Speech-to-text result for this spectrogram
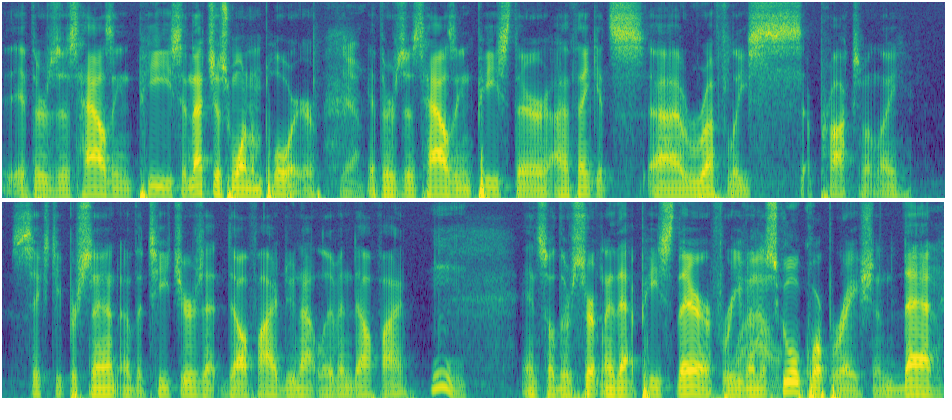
if there's this housing piece, and that's just one employer. Yeah. If there's this housing piece there, I think it's uh, roughly s- approximately 60% of the teachers at Delphi do not live in Delphi. And so there's certainly that piece there for even Wow. the school corporation that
